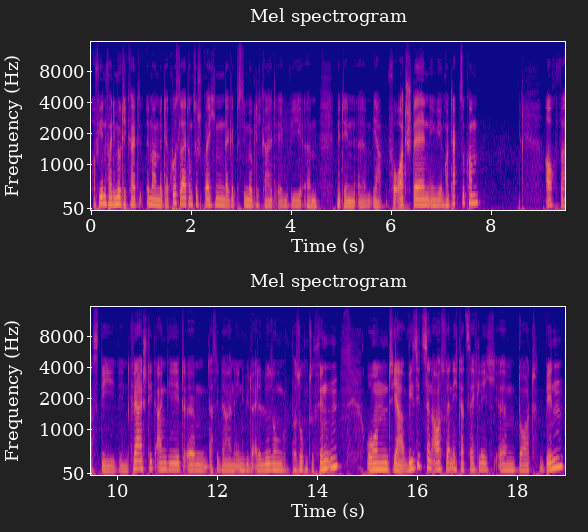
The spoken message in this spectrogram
auf jeden Fall die Möglichkeit, immer mit der Kursleitung zu sprechen. Da gibt es die Möglichkeit, irgendwie ähm, mit den ähm, ja, Vorortstellen irgendwie in Kontakt zu kommen. Auch was die, den Quereinstieg angeht, ähm, dass sie da eine individuelle Lösung versuchen zu finden. Und ja, wie sieht es denn aus, wenn ich tatsächlich ähm, dort bin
